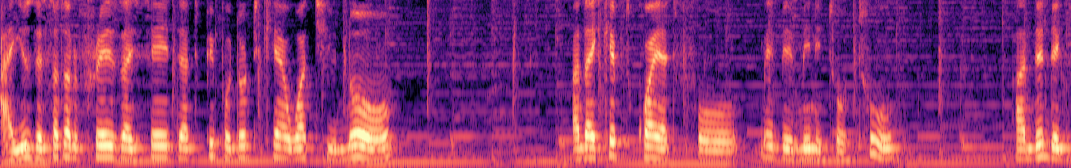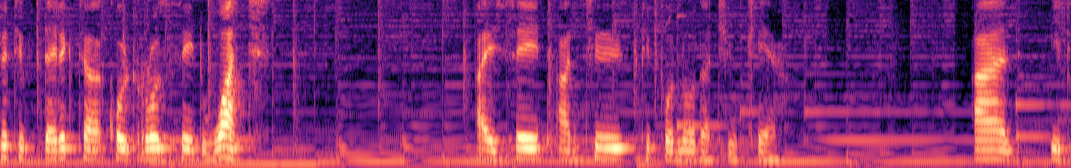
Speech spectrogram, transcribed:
i used a certain phrase i said that people don't care what you know. And i kept quiet for maybe a minute or two and then the executive director called Rose said, What? I said, Until people know that you care. And it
